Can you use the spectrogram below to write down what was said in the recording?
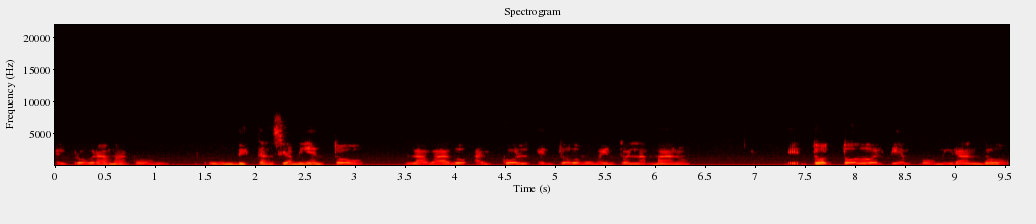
el programa con un distanciamiento, lavado, alcohol en todo momento en las manos, eh, todo el tiempo mirando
